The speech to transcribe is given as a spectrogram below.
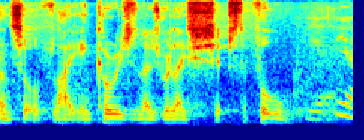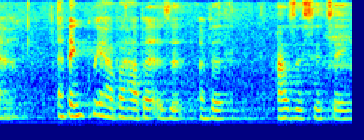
and sort of like encouraging those relationships to form. Yeah. Yeah, I think we have a habit as a, of a as a city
